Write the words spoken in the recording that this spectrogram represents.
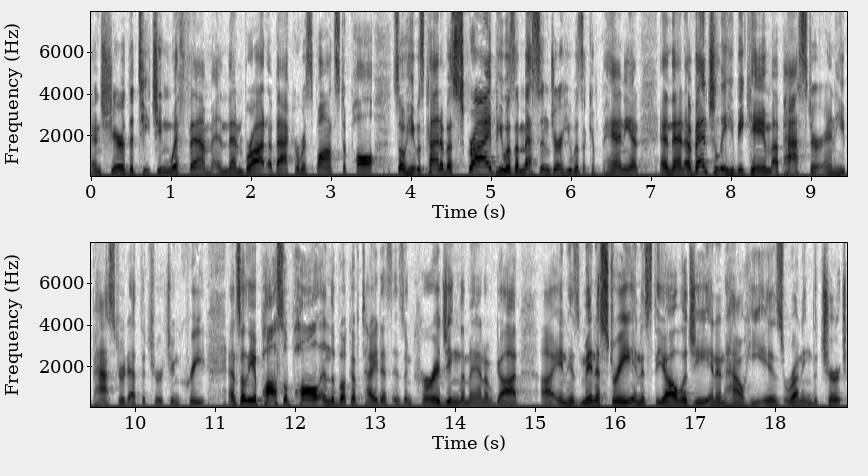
and shared the teaching with them and then brought back a response to Paul. So he was kind of a scribe, he was a messenger, he was a companion, and then eventually he became a pastor and he pastored at the church in Crete. And so the Apostle Paul in the book of Titus is encouraging the man of God uh, in his ministry, in his theology, and in how he is running the church.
